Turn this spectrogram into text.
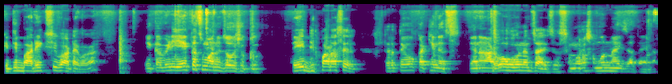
किती बारीकशी वाट आहे बघा. एका वेळी एकच माणूस जाऊ शकतो. तेही धिप्पाड असेल तर ते हो कठीणच. त्यांना आडवं होऊनच जायचं. समोरासमोर नाही जाता येणार.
